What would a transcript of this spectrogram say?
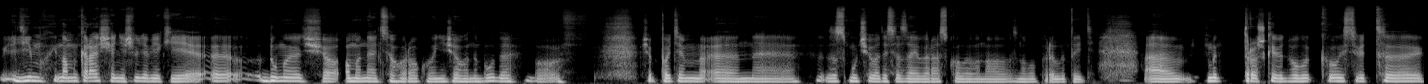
їм нам краще, ніж людям, які е, думають, що о мене цього року нічого не буде, бо щоб потім е, не засмучуватися зайвий раз, коли воно знову прилетить. Е, ми трошки відволіклись від е,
